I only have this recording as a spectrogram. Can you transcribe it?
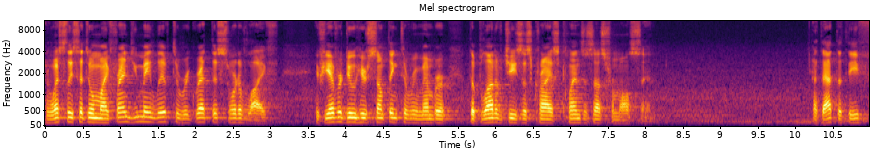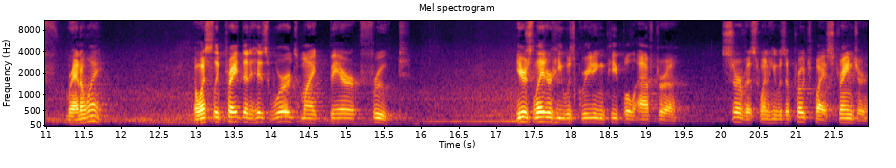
And Wesley said to him, My friend, you may live to regret this sort of life. If you ever do, here's something to remember the blood of Jesus Christ cleanses us from all sin. At that, the thief ran away. And Wesley prayed that his words might bear fruit. Years later, he was greeting people after a service when he was approached by a stranger.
